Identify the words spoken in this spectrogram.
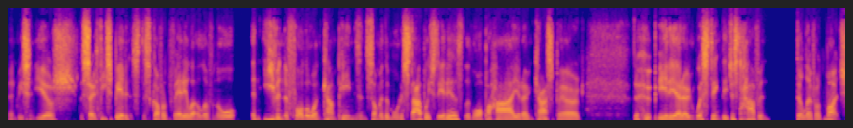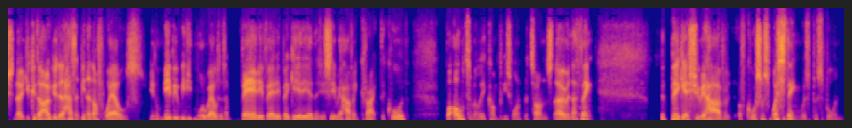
in recent years. The Southeast Barents discovered very little of note and even the follow-on campaigns in some of the more established areas, the Loppa High around Castberg, the Hoop area around Wisting, they just haven't delivered much. Now you could argue there hasn't been enough wells. You know, maybe we need more wells. It's a very, very big area, and as you say, we haven't cracked the code. But ultimately, companies want returns now, and I think the big issue we have, of course, was Wisting was postponed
